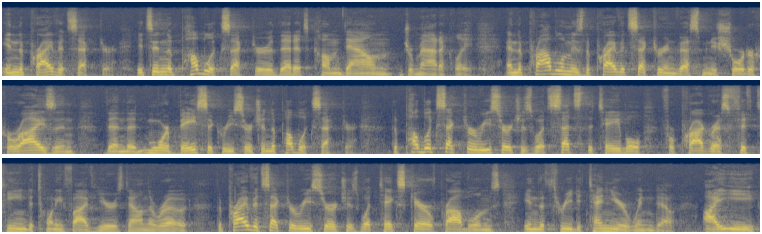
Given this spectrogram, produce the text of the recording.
in the private sector. It's in the public sector that it's come down dramatically. And the problem is the private sector investment is shorter horizon than the more basic research in the public sector. The public sector research is what sets the table for progress 15 to 25 years down the road. The private sector research is what takes care of problems in the 3 to 10 year window, i.e.,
